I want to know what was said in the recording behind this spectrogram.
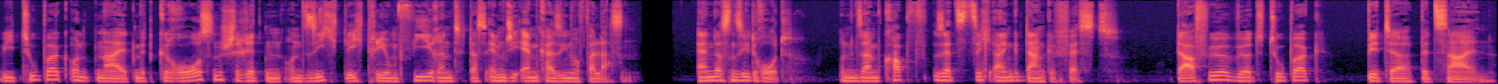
wie Tupac und Knight mit großen Schritten und sichtlich triumphierend das MGM-Casino verlassen. Anderson sieht rot und in seinem Kopf setzt sich ein Gedanke fest. Dafür wird Tupac bitter bezahlen.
